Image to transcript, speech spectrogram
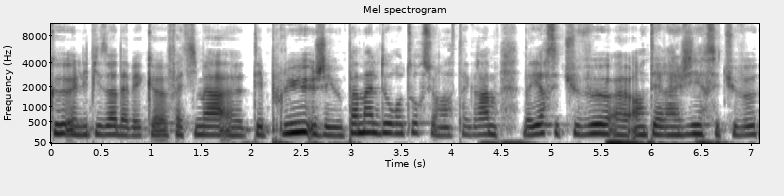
que l'épisode avec euh, Fatima euh, t'ait plu. J'ai eu pas mal de retours sur Instagram. D'ailleurs, si tu veux euh, interagir, si tu veux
